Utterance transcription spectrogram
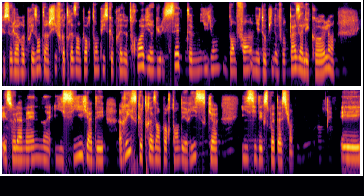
que cela représente un chiffre très important puisque près de 3,7 millions d'enfants en Éthiopie ne vont pas à l'école et cela mène ici à des risques très importants, des risques ici d'exploitation. Et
